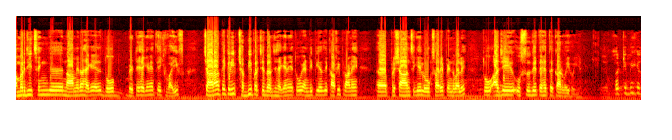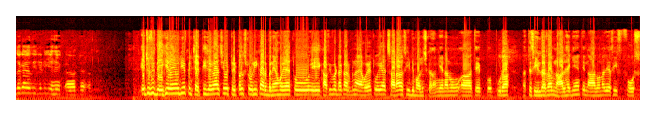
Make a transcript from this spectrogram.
ਅਮਰਜੀਤ ਸਿੰਘ ਨਾਮ ਇਹਦਾ ਹੈਗਾ, ਇਹਦੇ ਦੋ ਬੇਟੇ ਹੈਗੇ ਨੇ ਤੇ ਇੱਕ ਵਾਈਫ ਚਾਰਾਂ ਤੇ ਕਰੀਬ 26 ਪਰਚੇ ਦਰਜ ਹੈਗੇ ਨੇ, ਤੋਂ ਐਨਡੀਪੀਐਸ ਦੇ ਕਾਫੀ ਪੁਰਾਣੇ ਪਰੇਸ਼ਾਨ ਸੀਗੇ ਲੋਕ ਸਾਰੇ ਪਿੰਡ ਵਾਲੇ। ਤੋਂ ਅੱਜ ਇਹ ਉਸ ਦੇ ਤਹਿਤ ਕਾਰਵਾਈ ਹੋਈ ਹੈ। ਸਰ, ਕਿੰਨੀ ਕਿ ਜਗ੍ਹਾ ਇਹਦੀ ਜਿਹੜੀ ਇਹ ਇਹ ਤੁਸੀਂ ਦੇਖ ਹੀ ਰਹੇ ਹੋ ਜੀ ਇਹ ਪੰਚਾਇਤੀ ਜਗ੍ਹਾ 'ਚ ਟ੍ਰਿਪਲ ਸਟੋਰੀ ਘਰ ਬਣਿਆ ਹੋਇਆ ਹੈ ਤੋਂ ਇਹ ਕਾਫੀ ਵੱਡਾ ਘਰ ਬਣਾਇਆ ਹੋਇਆ ਹੈ ਤੋਂ ਇਹ ਅੱਜ ਸਾਰਾ ਅਸੀਂ ਡਿਮੋਲਿਸ਼ ਕਰਾਂਗੇ। ਇਹਨਾਂ ਨੂੰ ਤੇ ਪੂਰਾ ਤਹਿਸੀਲਦਾਰ ਸਾਹਿਬ ਨਾਲ ਹੈਗੇ ਆ ਤੇ ਨਾਲ ਉਹਨਾਂ ਦੇ ਅਸੀਂ ਫੋਰਸ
